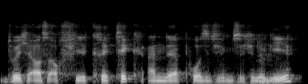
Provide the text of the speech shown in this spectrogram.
durchaus auch viel Kritik an der positiven Psychologie. Mhm.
